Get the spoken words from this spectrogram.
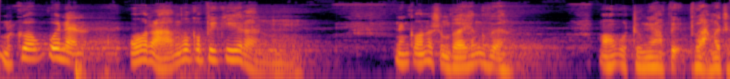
Mergo kowe nek ora engko kepikiran. Ning kono sembahyang kowe mau kudu apik banget.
